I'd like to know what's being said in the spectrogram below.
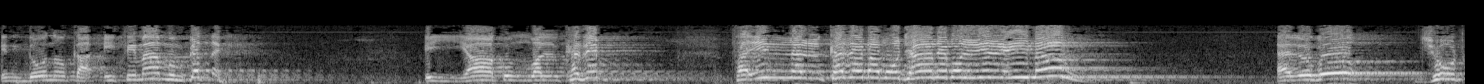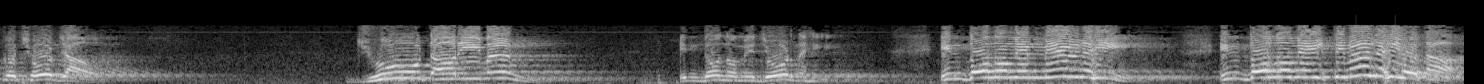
ان دونوں کا اجتماع ممکن نہیں۔ ایاکم والکذب۔ فإن الكذب مجانب للإيمان اے لوگو، جھوٹ کو چھوڑ جاؤ۔ جھوٹ اور ایمان ان دونوں میں جوڑ نہیں۔ ان دونوں میں میل نہیں۔ ان دونوں میں اجتماع نہیں ہوتا۔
